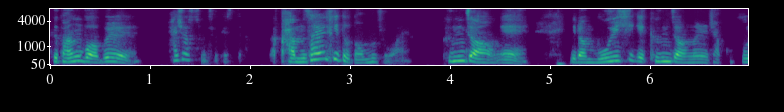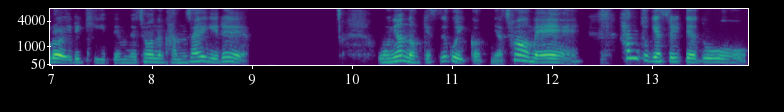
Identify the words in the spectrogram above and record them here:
그 방법을 하셨으면 좋겠어요. 감사일기도 너무 좋아요. 긍정에 이런 무의식의 긍정을 자꾸 불어일으키기 때문에 저는 감사일기를 5년 넘게 쓰고 있거든요. 처음에 한두 개 쓸 때도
